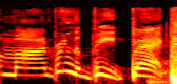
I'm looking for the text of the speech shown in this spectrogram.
Never mind, bring the beat back.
